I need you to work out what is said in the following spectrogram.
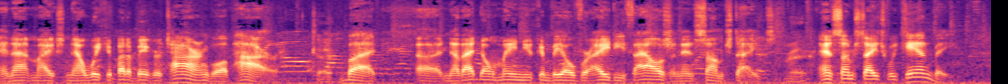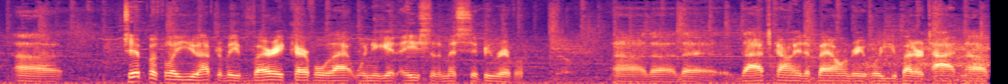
and that makes now we could put a bigger tire and go up higher Okay. but uh, now that don't mean you can be over 80,000 in some states Right. and some states we can be uh, typically you have to be very careful with that when you get east of the Mississippi River. Uh, the, the that's kind of the boundary where you better tighten up.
